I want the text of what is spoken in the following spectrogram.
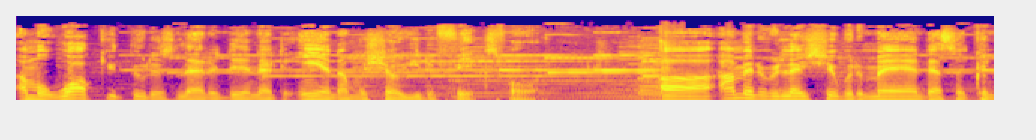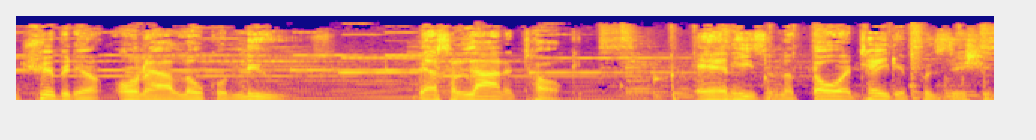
I'm gonna walk you through this letter. Then at the end, I'm gonna show you the fix for it. Uh, I'm in a relationship with a man that's a contributor on our local news. That's a lot of talking. And he's an authoritative position.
